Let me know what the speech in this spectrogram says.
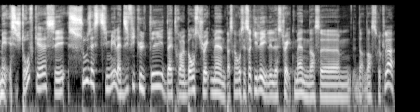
Mais je trouve que c'est sous-estimer la difficulté d'être un bon straight man. Parce qu'en gros, c'est ça qu'il est. Il est le straight man dans ce, dans, dans ce truc-là.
